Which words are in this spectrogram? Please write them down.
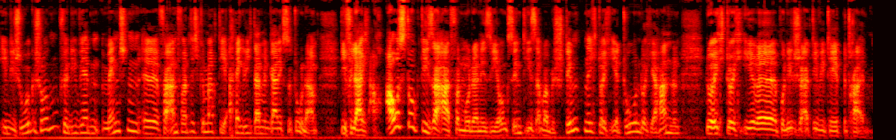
in die Schuhe geschoben. Für die werden Menschen äh, verantwortlich gemacht, die eigentlich damit gar nichts zu tun haben. Die vielleicht auch Ausdruck dieser Art von Modernisierung sind, die es aber bestimmt nicht durch ihr Tun, durch ihr Handeln, durch, durch ihre politische Aktivität betreiben.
